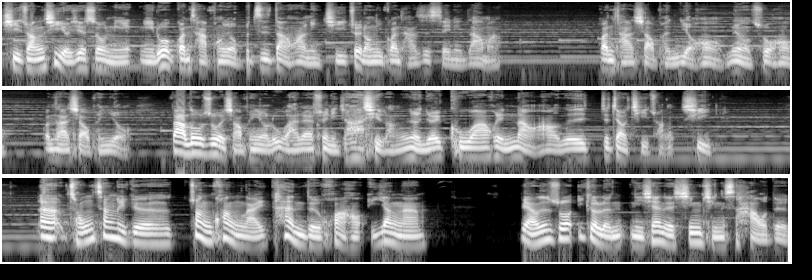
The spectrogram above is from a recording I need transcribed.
起床气，有些时候你你如果观察朋友不知道的话，你其实最容易观察是谁，你知道吗？观察小朋友吼，没有错吼，观察小朋友，大多数的小朋友如果还在睡，你叫他起床，可能就会哭啊，会闹啊，这这叫起床气。那从这样的一个状况来看的话，哈，一样啊。表示说，一个人你现在的心情是好的，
